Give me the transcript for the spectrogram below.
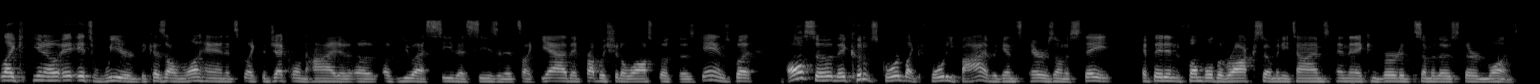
like you know it, it's weird because on one hand it's like the jekyll and hyde of, of usc this season it's like yeah they probably should have lost both those games but also they could have scored like 45 against arizona state if they didn't fumble the rock so many times and they converted some of those third and ones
